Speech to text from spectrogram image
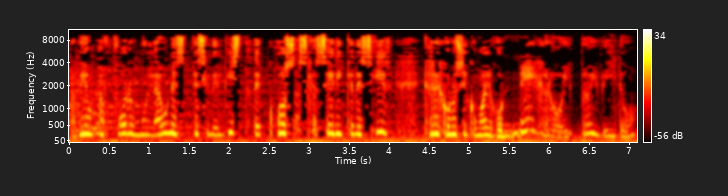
Había una fórmula, una especie de lista de cosas que hacer y que decir que reconocí como algo negro y prohibido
